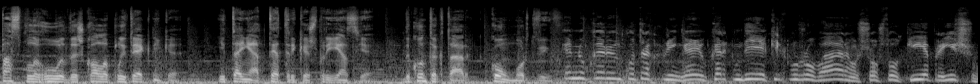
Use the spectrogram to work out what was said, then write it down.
Passe pela rua da Escola Politécnica e tenha a tétrica experiência de contactar com um morto-vivo. Eu não quero encontrar com ninguém, eu quero que me deem aquilo que me roubaram. Só estou aqui é para isso.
